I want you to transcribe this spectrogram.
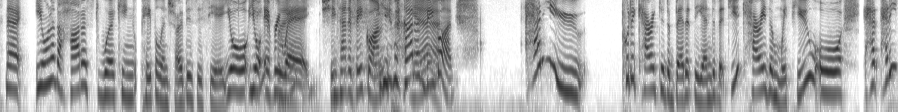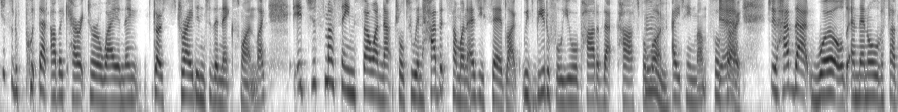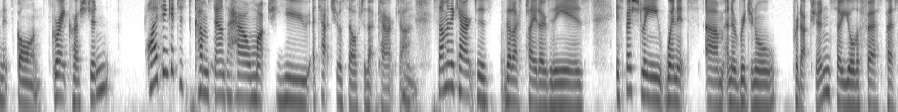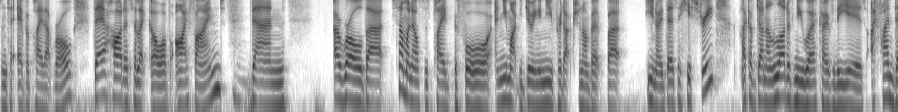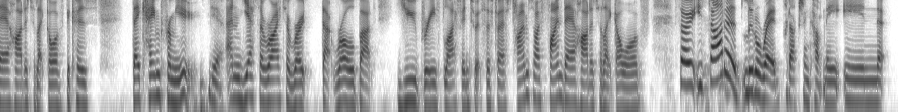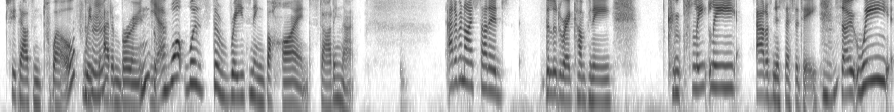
Now, you're one of the hardest working people in showbiz this year. You're you're Thanks, everywhere. Mate. She's had a big one. You've had yeah. a big one. How do you put a character to bed at the end of it? Do you carry them with you, or how, how do you just sort of put that other character away and then go straight into the next one? Like, it just must seem so unnatural to inhabit someone, as you said, like with Beautiful, you were part of that cast for mm. what, 18 months or yeah. so, to have that world and then all of a sudden it's gone. Great question. I think it just comes down to how much you attach yourself to that character. Mm. Some of the characters that I've played over the years, especially when it's um, an original production, so you're the first person to ever play that role, they're harder to let go of, I find, mm. than a role that someone else has played before and you might be doing a new production of it, but you know, there's a history. Like I've done a lot of new work over the years. I find they're harder to let go of because they came from you. Yeah. And yes, a writer wrote that role, but you breathed life into it for the first time. So I find they're harder to let go of. So you started Little Red production company in 2012 with mm-hmm. Adam Brunes. Yeah. What was the reasoning behind starting that? Adam and I started the Little Red Company completely out of necessity. Mm-hmm. So we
